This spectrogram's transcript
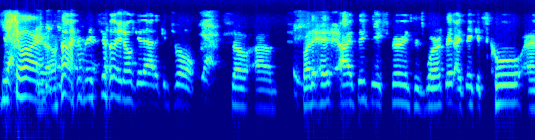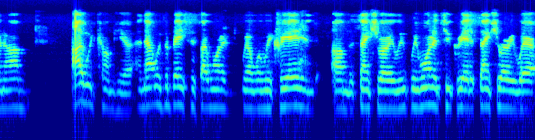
yeah. Sure. You know, make sure they don't get out of control. Yeah. So, um, but it, I think the experience is worth it. I think it's cool, and um, I would come here, and that was the basis I wanted. You know, when we created um, the sanctuary, we, we wanted to create a sanctuary where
